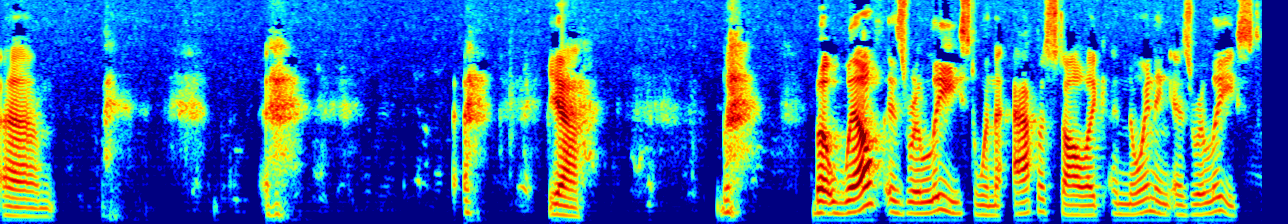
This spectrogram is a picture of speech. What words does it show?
um, yeah. But, but wealth is released when the apostolic anointing is released.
